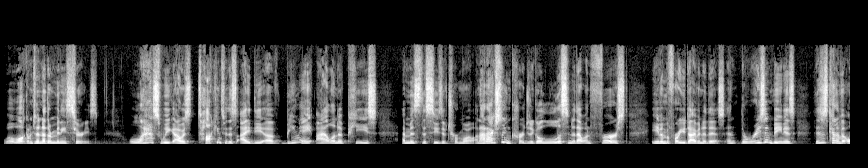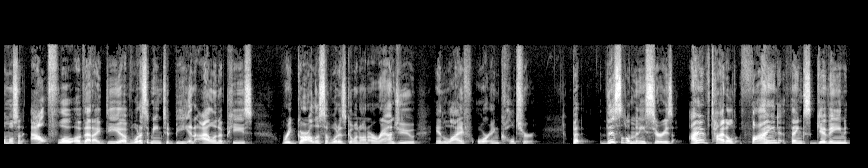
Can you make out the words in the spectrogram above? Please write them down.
Well, welcome to another mini series. Last week, I was talking through this idea of being a island of peace amidst the seas of turmoil. And I'd actually encourage you to go listen to that one first, even before you dive into this. And the reason being is this is kind of almost an outflow of that idea of what does it mean to be an island of peace, regardless of what is going on around you in life or in culture. But this little mini series I have titled Find Thanksgiving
